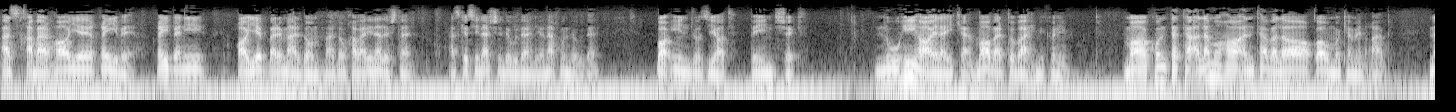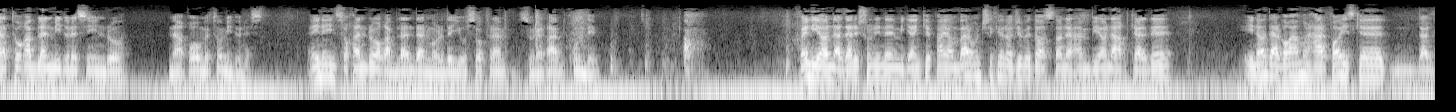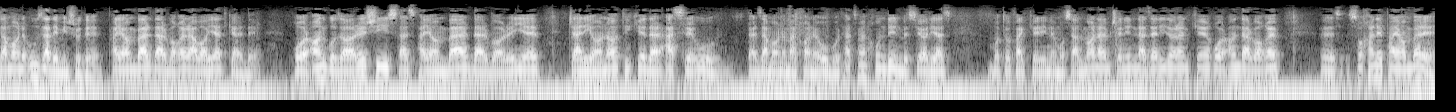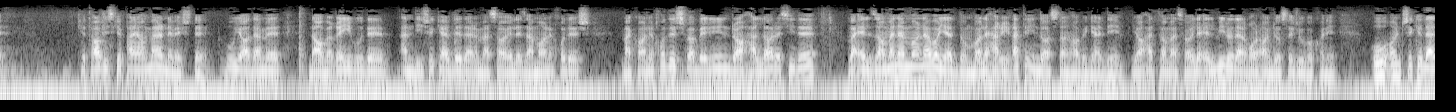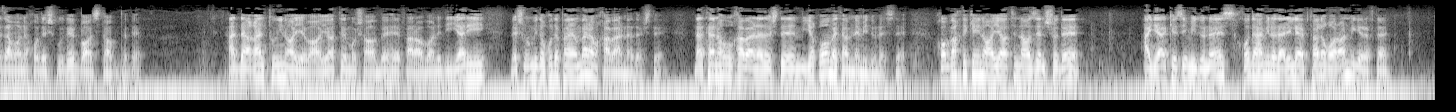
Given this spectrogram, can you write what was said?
از خبرهای غیبه غیب یعنی قایب برای مردم. مردم خبری نداشتن. از کسی نشنیده بودن یا نخونده بودن. با این جزیات به این شکل. نوحی ها الیک ما بر تو وحی می‌کنیم. ما کنت تعلمها انت ولا قومک من قبل. نه تو قبلا می‌دونستی این رو نه قوم تو می‌دونست. عین این سخن رو قبلا در مورد یوسف رم سوره قبل خوندیم. خیلی ها نظرشون اینه میگن که پیامبر اون چی که راجع به داستان انبیا نقل کرده اینا در واقع همون حرفایی است که در زمان او زده می شده پیامبر در واقع روایت کرده. قرآن گزارشی است از پیامبر درباره جریاناتی که در عصر او در زمان مکان او بود. حتما خوندین بسیاری از متفکرین مسلمان هم چنین نظری دارن که قرآن در واقع سخن پیامبره کتابی است که پیامبر نوشته. او یادم نابغه ای بوده اندیشه کرده در مسائل زمان خودش مکان خودش و برین راه حلا رسیده و الزامن ما نباید دنبال حقیقت این داستان ها بگردیم یا حتی مسائل علمی رو در قرآن جستجو بکنیم. او آنچه که در زمان خودش بوده بازتاب داده. حداقل تو این آیه و آیات مشابه فراوان دیگری نشون میده خود پیامبرم خبر نداشته. نه تنها او خبر نداشته میگه قومت هم نمی‌دونسته. خب وقتی که این آیات نازل شده اگر کسی می‌دونست خود همین رو دلیل ابطال قرآن می‌گرفتن.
